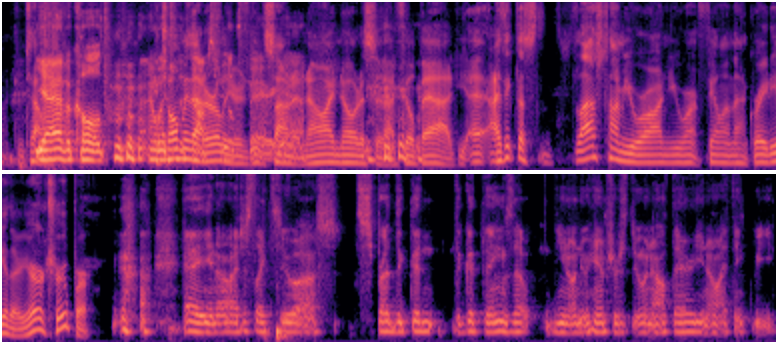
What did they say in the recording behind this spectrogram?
I can tell. Yeah, I have a cold. you told me that earlier. It didn't sound yeah. it. Now I notice it. I feel bad. I think that's last time you were on. You weren't feeling that great either. You're a trooper. hey, you know, I just like to uh, spread the good the good things that you know New Hampshire's doing out there. You know, I think we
